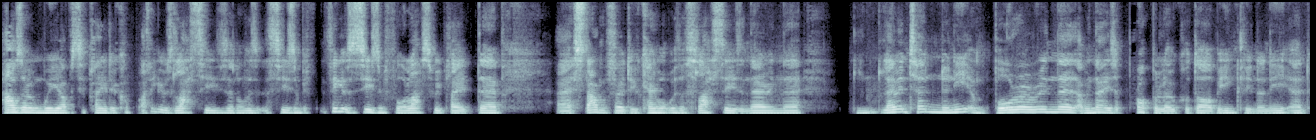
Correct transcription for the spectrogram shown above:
Halesowen, we obviously played a couple. I think it was last season, or was it the season? Before, I think it was the season before last. We played them. Uh, Stamford, who came up with us last season, they're in there. Leamington, Nuneaton, Borough are in there. I mean, that is a proper local derby. Hinckley, Nuneaton, and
